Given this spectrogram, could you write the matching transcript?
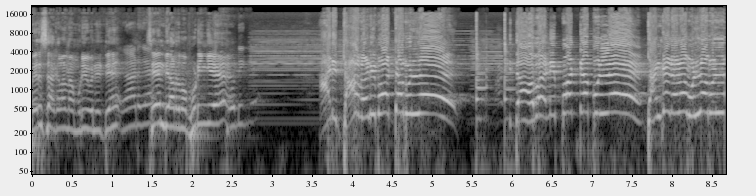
பெருசாக்கலாம் நான் முடிவு பண்ணிட்டேன்? சேர்ந்து யாரும் புடிங்க. அடி தாவணி போட்ட புள்ள தாவணி போட்ட புள்ள தங்க நிலம் உள்ள புள்ள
